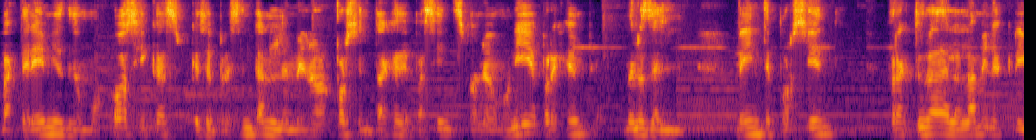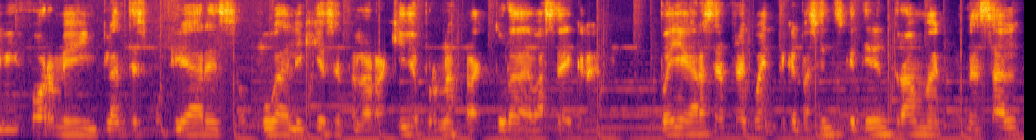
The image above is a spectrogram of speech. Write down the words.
bacterias neumocócicas que se presentan en el menor porcentaje de pacientes con neumonía, por ejemplo, menos del 20%, fractura de la lámina cribiforme, implantes cocleares o fuga de líquido cefalorraquídeo por una fractura de base de cráneo. Puede llegar a ser frecuente que pacientes que tienen trauma nasal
